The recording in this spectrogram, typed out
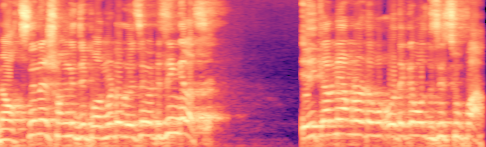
মানে অক্সিজেনের সঙ্গে যে পরমাণুটা রয়েছে, ওটা সিঙ্গেল আছে। এই কারণে আমরা ওটা ওটাকে বলতেছি সুপার।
